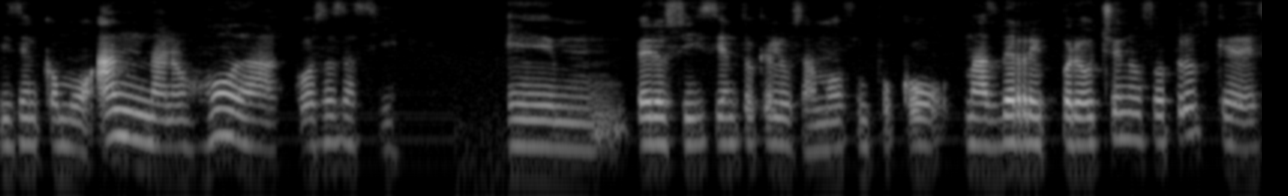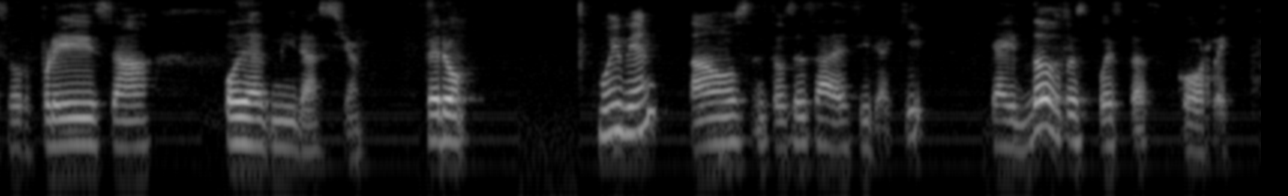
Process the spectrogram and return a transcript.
Dicen como anda, no joda, cosas así. Em, pero sí siento que lo usamos un poco más de reproche nosotros que de sorpresa o de admiración. Pero muy bien, vamos entonces a decir aquí que hay dos respuestas correctas.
